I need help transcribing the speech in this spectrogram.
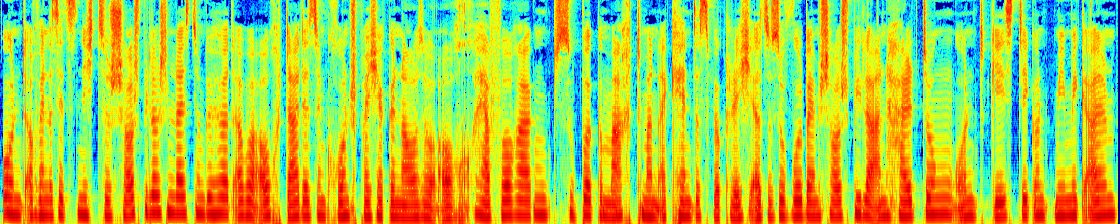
Und auch wenn das jetzt nicht zur schauspielerischen Leistung gehört, aber auch da der Synchronsprecher genauso auch hervorragend, super gemacht. Man erkennt es wirklich. Also sowohl beim Schauspieler an Haltung und Gestik und Mimik allem,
